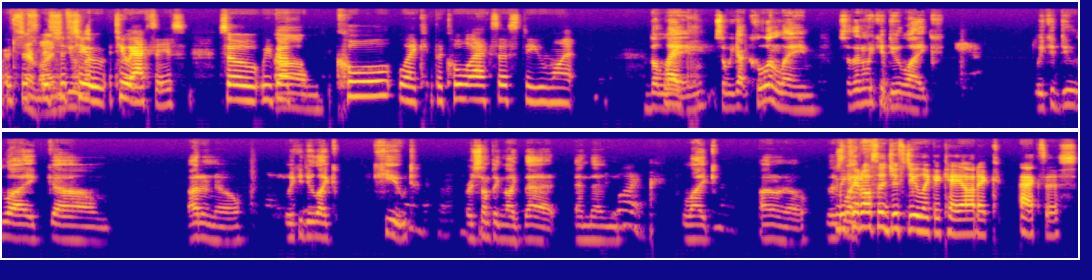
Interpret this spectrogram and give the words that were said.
It's just it's just two two axes. So we've got Um, cool like the cool axis. Do you want the like- lame. So we got cool and lame. So then we could do like, we could do like, um, I don't know. We could do like cute or something like that, and then like, I don't know. There's we like, could also just do like a chaotic axis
